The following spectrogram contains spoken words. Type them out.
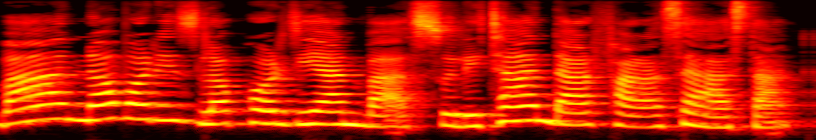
و ناواریز لاپوردیان و سولیتن در فرانسه هستند.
